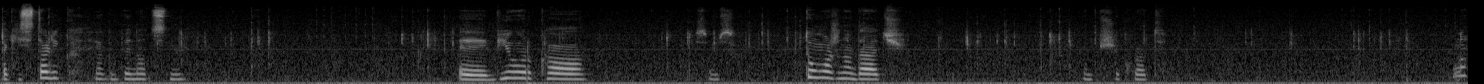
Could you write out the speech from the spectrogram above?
Taki stolik jakby nocny. Yy, biurko. Tu można dać na przykład no,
